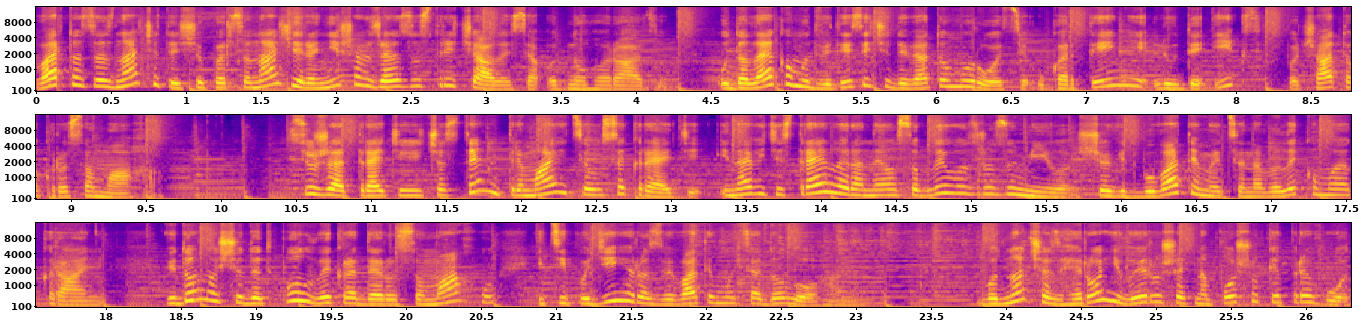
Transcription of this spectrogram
Варто зазначити, що персонажі раніше вже зустрічалися одного разу у далекому 2009 році у картині Люди Ікс Початок Росомаха. Сюжет третьої частини тримається у секреті, і навіть із трейлера не особливо зрозуміло, що відбуватиметься на великому екрані. Відомо, що Дедпул викраде Росомаху, і ці події розвиватимуться до Логана. Водночас герої вирушать на пошуки пригод,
